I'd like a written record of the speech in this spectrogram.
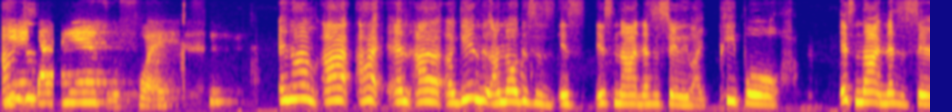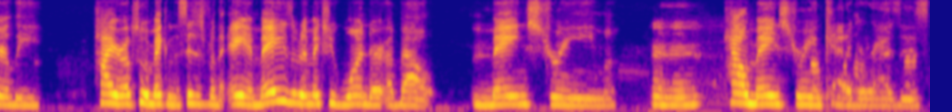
I'm You ain't just, got the answers, Sway. and I'm I I and I again I know this is it's it's not necessarily like people. It's not necessarily higher ups who are making decisions for the AMAs, but it makes you wonder about mainstream hmm how mainstream categorizes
